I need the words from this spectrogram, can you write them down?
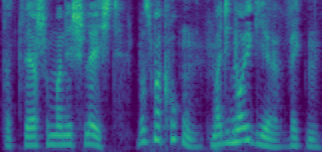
das wäre schon mal nicht schlecht. Muss mal gucken, mal die Neugier wecken.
